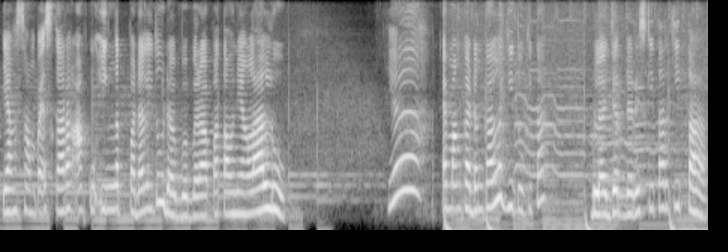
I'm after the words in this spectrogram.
Yang sampai sekarang aku inget padahal itu udah beberapa tahun yang lalu. Ya emang kadang kala gitu kita belajar dari sekitar kita.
